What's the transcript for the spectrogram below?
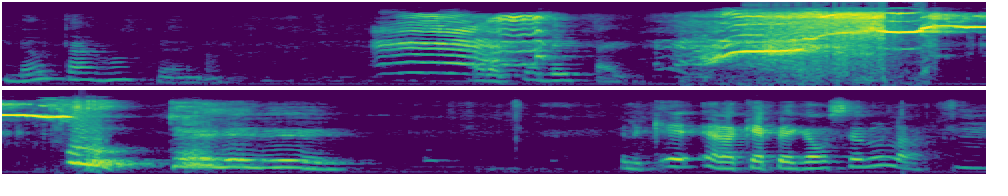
Não tá roncando. Ela quer deitar aí. Uh, telele. Ele, ela quer pegar o celular. Hum.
